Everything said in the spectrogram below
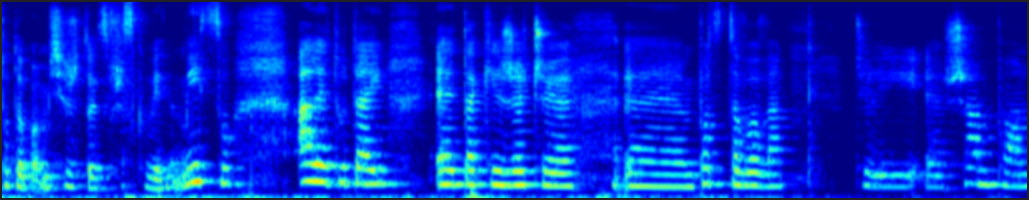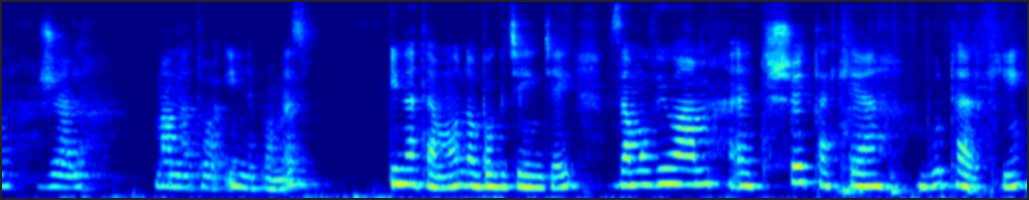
podoba mi się, że to jest wszystko w jednym miejscu, ale tutaj e, takie rzeczy e, podstawowe, czyli e, szampon, żel. Mam na to inny pomysł. I na temu, no bo gdzie indziej, zamówiłam e, trzy takie butelki.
